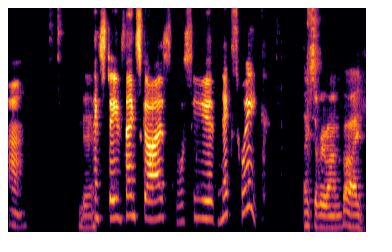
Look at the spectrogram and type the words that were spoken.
Mm. Yeah. Thanks, Steve. Thanks, guys. We'll see you next week. Thanks, everyone. Bye.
